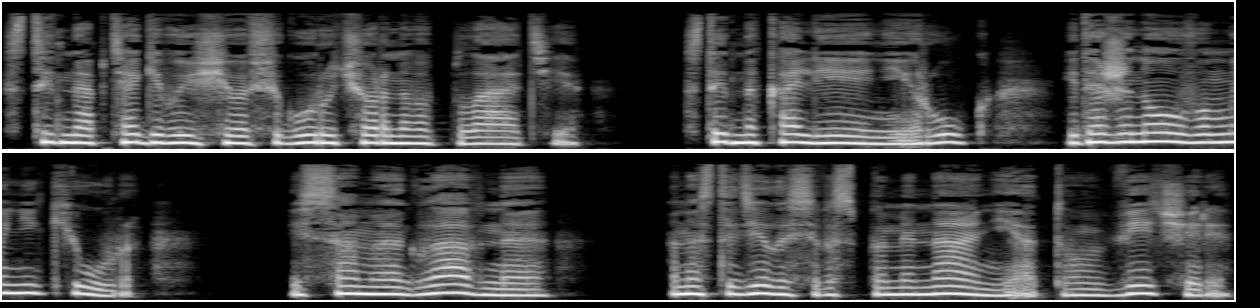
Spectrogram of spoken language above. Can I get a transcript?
стыдно обтягивающего фигуру черного платья, стыдно коленей, рук и даже нового маникюра. И самое главное, она стыдилась воспоминаний о том вечере,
